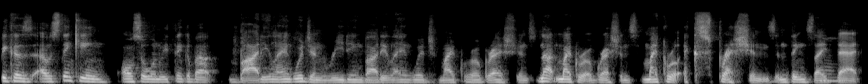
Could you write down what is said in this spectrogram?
Because I was thinking also when we think about body language and reading body language, microaggressions, not microaggressions, micro expressions and things like mm. that.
